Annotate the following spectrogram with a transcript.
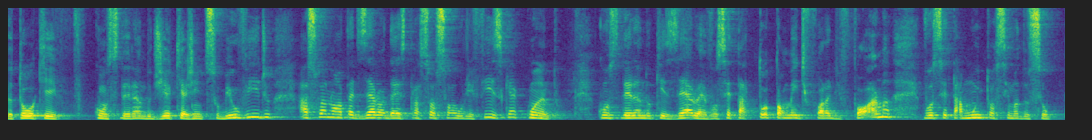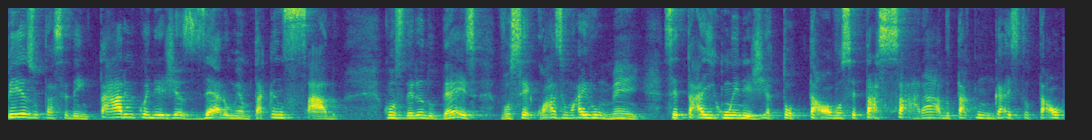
eu estou aqui considerando o dia que a gente subiu o vídeo, a sua nota de 0 a 10 para sua saúde física é quanto? Considerando que 0 é você está totalmente fora de forma, você está muito acima do seu peso, está sedentário e com energia zero mesmo, está cansado. Considerando 10, você é quase um Iron Man. Você está aí com energia total, você está sarado, está com gás total,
